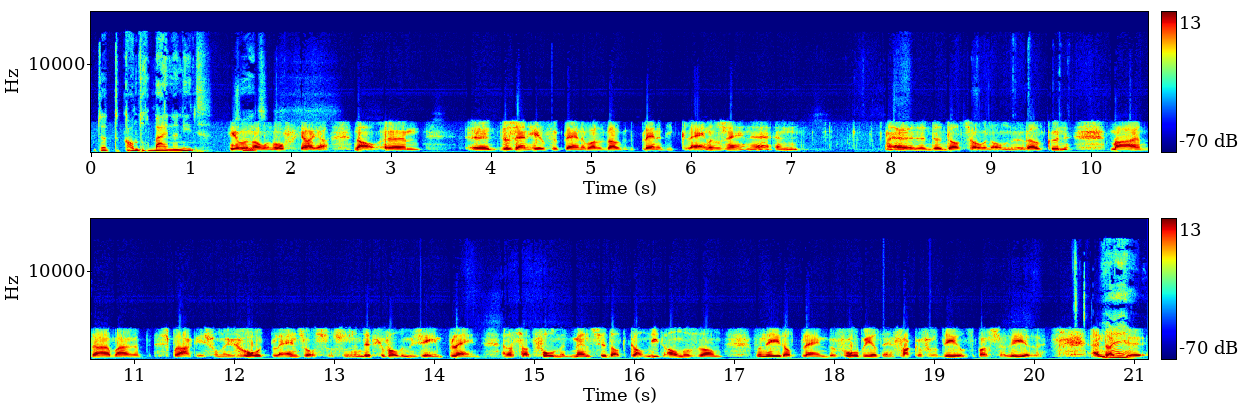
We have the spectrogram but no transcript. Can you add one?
dat kan toch bijna niet? Ja, maar nou en of, ja, ja. Nou, ehm, eh, er zijn heel veel pleinen, waar het wel, pleinen die kleiner zijn. Hè, en eh, dat zou dan eh, wel kunnen. Maar daar waar het sprake is van een groot plein, zoals, zoals in dit geval de Museumplein. En dat staat vol met mensen. Dat kan niet anders dan wanneer je dat plein bijvoorbeeld in vakken verdeelt, parcelleren. En dat Ah, ja. je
